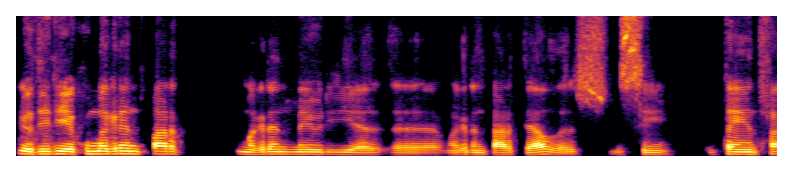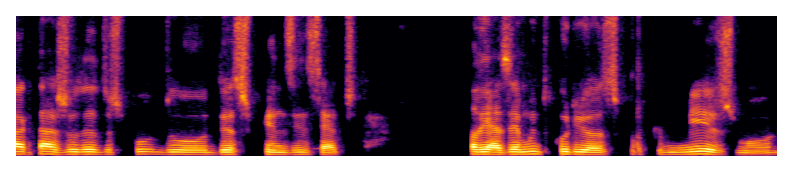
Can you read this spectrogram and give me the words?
Eu diria que uma grande parte, uma grande maioria, eh, uma grande parte delas, sim, têm de facto a ajuda dos, do, desses pequenos insetos. Aliás, é muito curioso porque mesmo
